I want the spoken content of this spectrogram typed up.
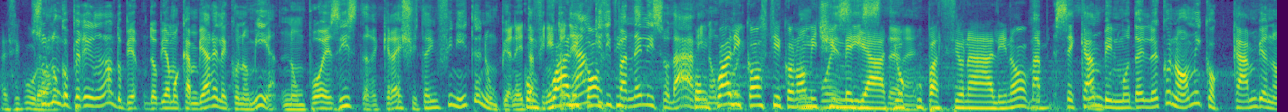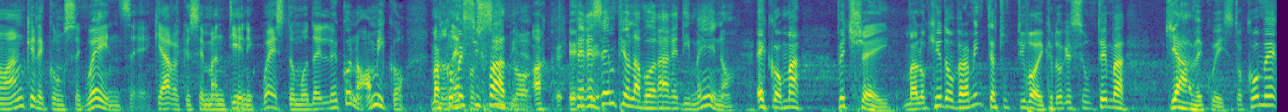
è sicuro. Sul lungo periodo no, dobbia- dobbiamo cambiare l'economia. Non può esistere crescita infinita in un pianeta con finito, neanche costi, di pannelli solari. con non quali può- costi economici immediati, esistere. occupazionali, no? Ma se cambi il modello economico, cambiano anche le conseguenze. È chiaro che se mantieni questo modello economico, Ma non come è si possibile. fanno a- eh, Per eh, esempio, lavorare di meno. Ecco, ma Peccei, ma lo chiedo veramente a tutti voi, credo che sia un tema chiave questo, come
